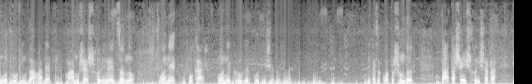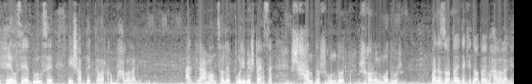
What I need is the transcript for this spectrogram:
মধু কিন্তু আমাদের মানুষের শরীরের জন্য অনেক উপকার, অনেক রোগের প্রতিষেধক। দেখেছ কত সুন্দর বাতাসে এই সরিষাটা হেলছে, দুলছে, এইসব দেখতে আমার খুব ভালো লাগে। আর গ্রাম অঞ্চলের পরিবেশটাই হচ্ছে শান্ত, সুন্দর, সরল, মধুর। মানে যতই দেখি ততই ভালো লাগে।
